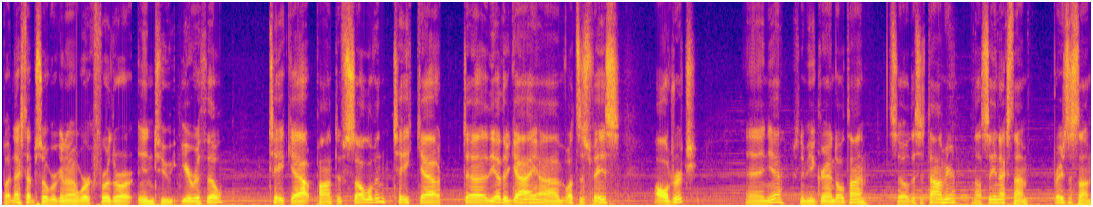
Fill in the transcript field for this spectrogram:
But next episode, we're going to work further into Irithyll, take out Pontiff Sulyvahn, take out uh, the other guy, uh, what's his face, Aldrich, and yeah, it's to be a grand old time. So this is Tom here, I'll see you next time. Praise the sun.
